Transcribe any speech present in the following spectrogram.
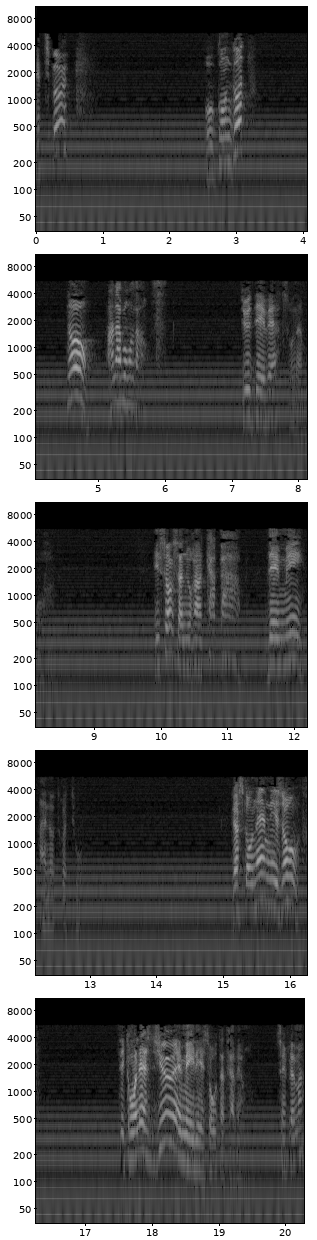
Un petit peu? Au compte-goutte? Non, en abondance. Dieu déverse son amour. Et ça, ça nous rend capables d'aimer à notre tour. Lorsqu'on aime les autres, c'est qu'on laisse Dieu aimer les autres à travers nous, simplement.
